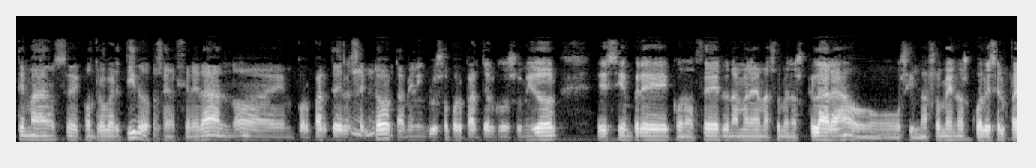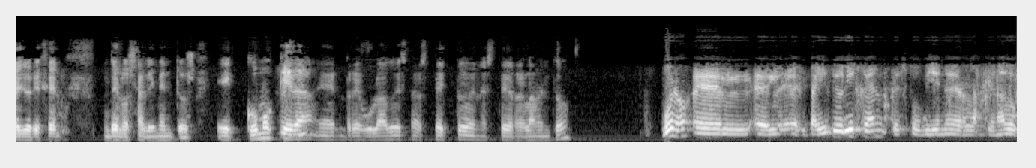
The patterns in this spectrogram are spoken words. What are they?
temas eh, controvertidos en general, ¿no? por parte del sector, también incluso por parte del consumidor, es siempre conocer de una manera más o menos clara o, sin más o menos cuál es el país de origen de los alimentos. Eh, ¿Cómo queda regulado este aspecto en este reglamento? Bueno, el, país de origen, que esto viene relacionado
